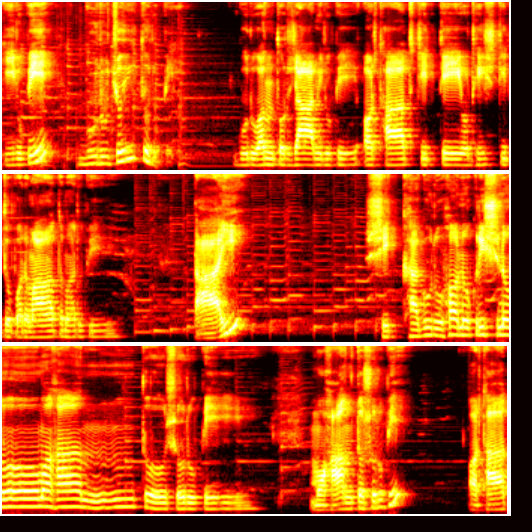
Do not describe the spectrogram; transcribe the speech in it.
কি রূপে গুরুচৈত রূপে গুরু অন্তর্যামী রূপে, অর্থাৎ চিত্তে অধিষ্ঠিত পরমাত্মা রূপে। তাই শিক্ষাগুরু হন কৃষ্ণ মহান্ত স্বরূপে মহান্ত স্বরূপে অর্থাৎ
